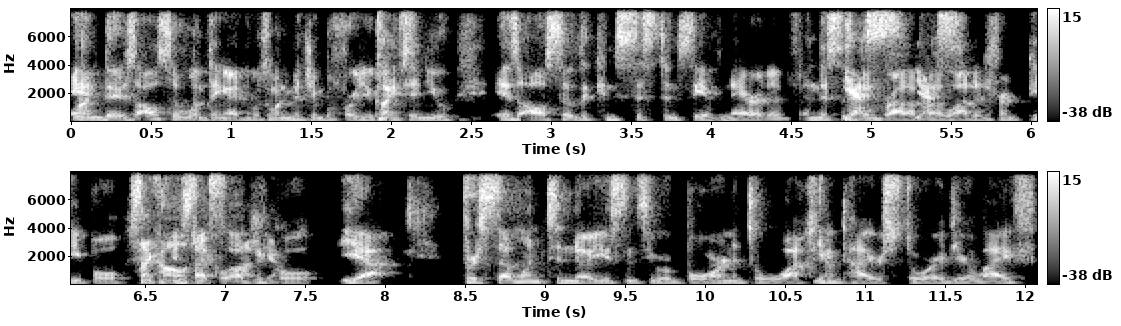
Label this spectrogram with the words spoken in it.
And there's also one thing I just want to mention before you Please. continue is also the consistency of narrative. And this has yes, been brought up yes. by a lot of different people. Psychological. yeah. yeah. For someone to know you since you were born and to watch the entire story of your life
